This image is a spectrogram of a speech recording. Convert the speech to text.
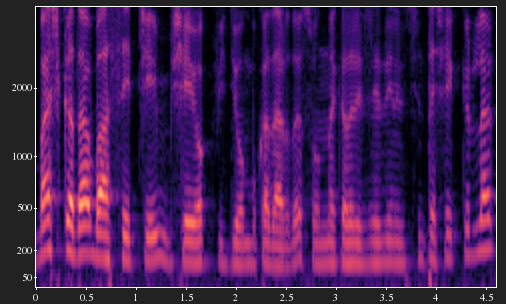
Başka da bahsedeceğim bir şey yok. Videom bu kadardı. Sonuna kadar izlediğiniz için teşekkürler.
